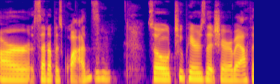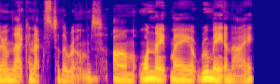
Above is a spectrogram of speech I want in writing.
are set up as quads. Mhm. So, two pairs that share a bathroom that connects to the rooms. Um, one night, my roommate and I,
